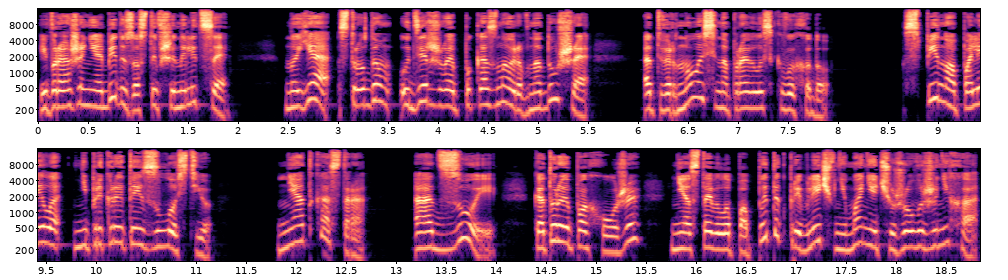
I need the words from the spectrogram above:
и выражение обиды, застывшей на лице — но я, с трудом удерживая показное равнодушие, отвернулась и направилась к выходу. Спину опалила неприкрытой злостью. Не от Кастера, а от Зои, которая, похоже, не оставила попыток привлечь внимание чужого жениха.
